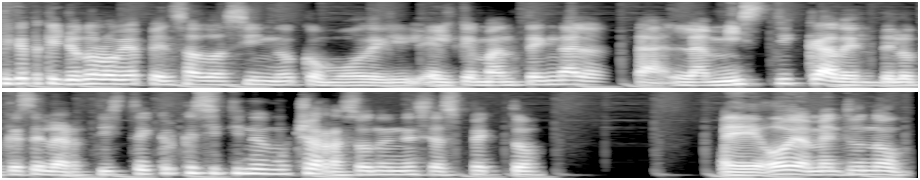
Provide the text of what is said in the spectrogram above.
fíjate que yo no lo había pensado así, ¿no? Como el que mantenga la, mística de, lo que es el artista. Y creo que sí tienes mucha razón en ese aspecto. Eh, obviamente uno,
